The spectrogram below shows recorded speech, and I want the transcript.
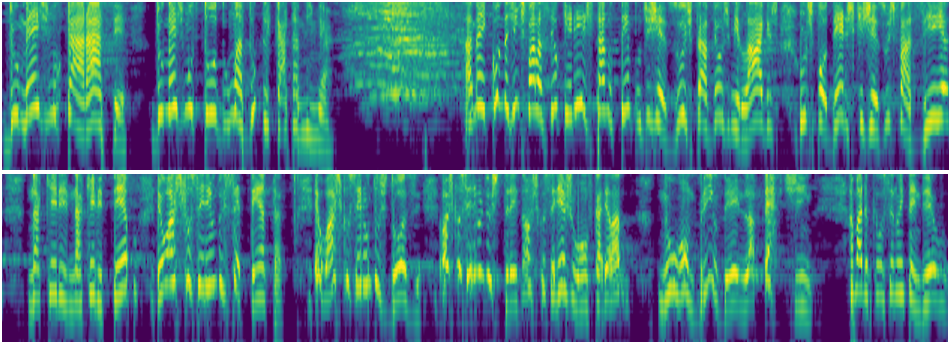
do mesmo caráter, do mesmo tudo, uma duplicata minha. Amém? Quando a gente fala assim, eu queria estar no tempo de Jesus para ver os milagres, os poderes que Jesus fazia naquele, naquele tempo, eu acho que eu seria um dos 70. Eu acho que eu seria um dos 12. Eu acho que eu seria um dos três. Eu acho que eu seria João, ficaria lá no ombrinho dele, lá pertinho. Amado, é porque você não entendeu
